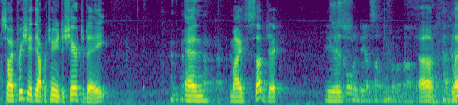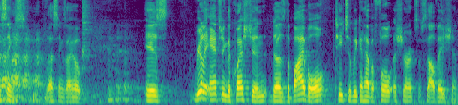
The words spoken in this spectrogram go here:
So I appreciate the opportunity to share today. And my subject He's is just calling down something from above. uh, blessings, blessings, I hope, is really answering the question Does the Bible teach that we can have a full assurance of salvation?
